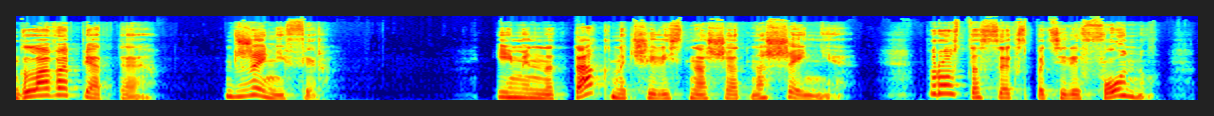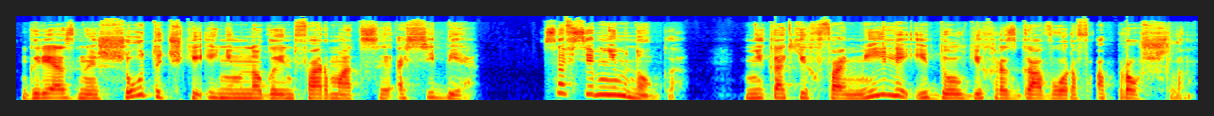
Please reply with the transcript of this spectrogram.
Глава пятая. Дженнифер. Именно так начались наши отношения. Просто секс по телефону, грязные шуточки и немного информации о себе. Совсем немного. Никаких фамилий и долгих разговоров о прошлом.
